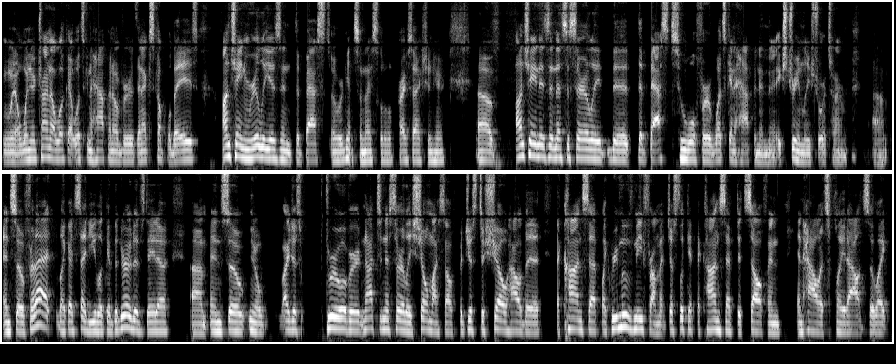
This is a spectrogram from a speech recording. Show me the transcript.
you know when you're trying to look at what's going to happen over the next couple days, on chain really isn't the best. Oh, we're getting some nice little price action here. Uh, on chain isn't necessarily the the best tool for what's going to happen in the extremely short term. Um, and so for that, like I said, you look at the derivatives data, um, and so you know I just threw over not to necessarily show myself, but just to show how the the concept, like remove me from it. Just look at the concept itself and and how it's played out. So like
